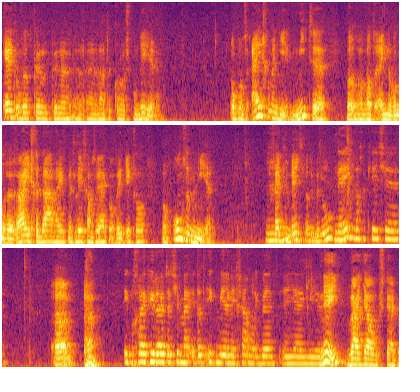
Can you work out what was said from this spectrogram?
kijken of we dat kunnen, kunnen laten corresponderen op onze eigen manier. Niet uh, wat, wat een of andere rij gedaan heeft met lichaamswerk of weet ik wel, maar op onze manier. Begrijp je een mhm. beetje wat ik bedoel? Nee, nog een keertje. Ehm, ik begrijp hieruit dat, je mij, dat ik meer lichamelijk ben en jij meer. Nee, waar jouw sterke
